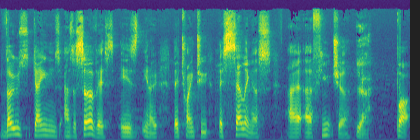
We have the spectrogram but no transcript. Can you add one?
Those games as a service is, you know, they're trying to, they're selling us a, a future, Yeah. but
